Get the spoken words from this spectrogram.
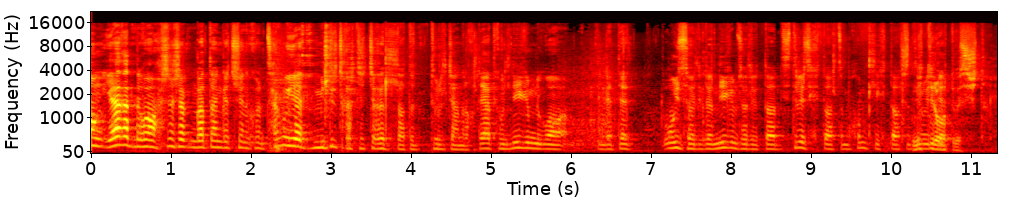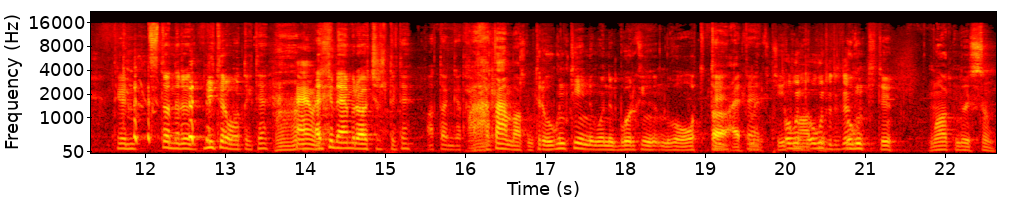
Он ягаад нөгөө хошин шогн одоо ингээд жишээ нь хүн цаг үеэд мэдэрч гарч иж байгаа л одоо төрөл жанр баг. Яг тэгвэл нийгэм нөгөө ингээд үе солигдоод нийгэм солигдоод стресс ихтэй болсон, бухимдал ихтэй болсон. Нийтэр уудаг гэсэн шүү дээ. Тэгэхээр өстөө нэр нийтэр уудаг те. Архинд амар ойчралдаг те. Одоо ингээд Халаан болон тэр өгөнтийн нөгөө нэг бөөрхийн нөгөө ууттай архим арх чи. Өгөнд өгөнд гэдэг тийм. Өгөнт тий. Модон байсан.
